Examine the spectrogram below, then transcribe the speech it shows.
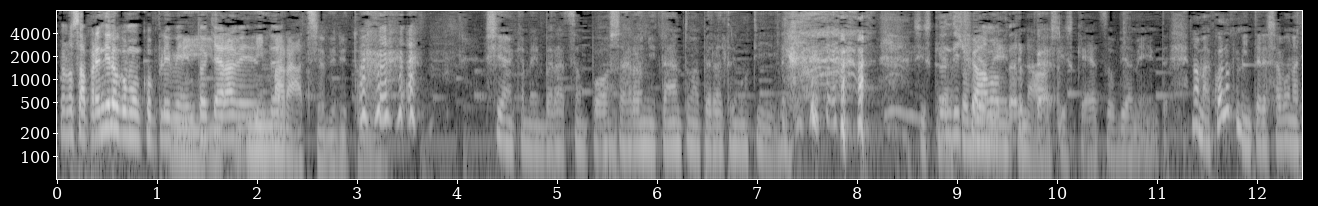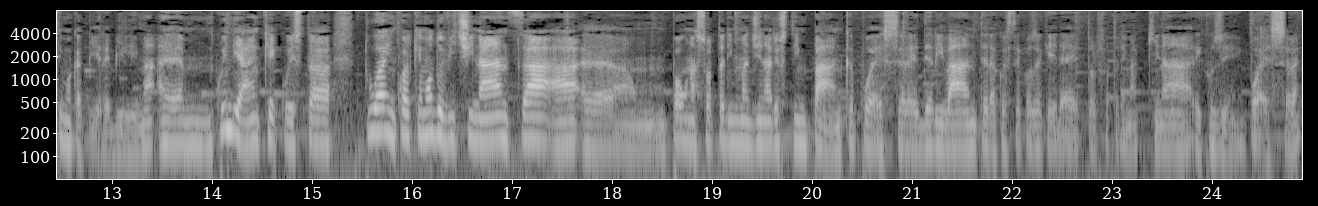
non lo so, prendilo come un complimento mi, chiaramente. Mi imbarazzi addirittura. Sì, anche a me imbarazza un po', Sara, ogni tanto, ma per altri motivi. si scherza diciamo ovviamente, no, si scherza ovviamente. No, ma quello che mi interessava un attimo capire, Billy, ma ehm, quindi anche questa tua in qualche modo vicinanza a eh, un po' una sorta di immaginario steampunk può essere derivante da queste cose che hai detto, il fatto dei macchinari, così, può essere?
